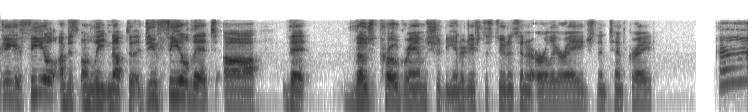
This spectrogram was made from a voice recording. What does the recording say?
do you feel, I'm just I'm leading up to it, do you feel that, uh, that those programs should be introduced to students in an earlier age than 10th grade? Uh,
